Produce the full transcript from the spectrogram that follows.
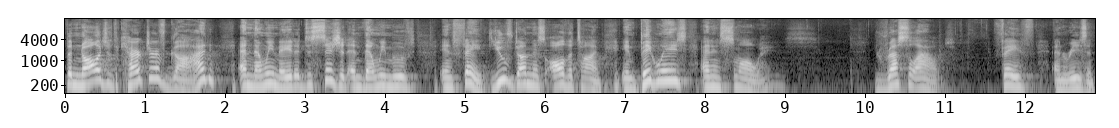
the knowledge of the character of God, and then we made a decision and then we moved in faith. You've done this all the time in big ways and in small ways. You wrestle out faith and reason.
